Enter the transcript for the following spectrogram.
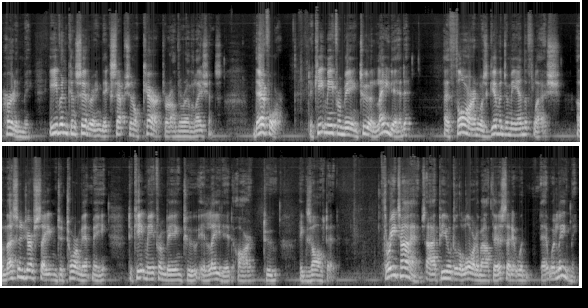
heard in me, even considering the exceptional character of the revelations. Therefore, to keep me from being too elated, a thorn was given to me in the flesh, a messenger of Satan to torment me, to keep me from being too elated or too exalted. Three times I appealed to the Lord about this that it would it would leave me.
